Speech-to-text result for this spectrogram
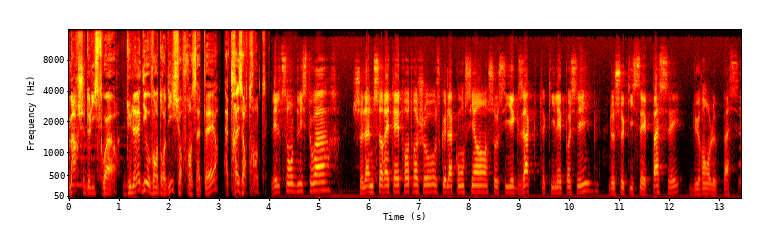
marche de l'histoire, du lundi au vendredi sur France Inter à 13h30. Les leçons de l'histoire, cela ne saurait être autre chose que la conscience aussi exacte qu'il est possible de ce qui s'est passé durant le passé.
